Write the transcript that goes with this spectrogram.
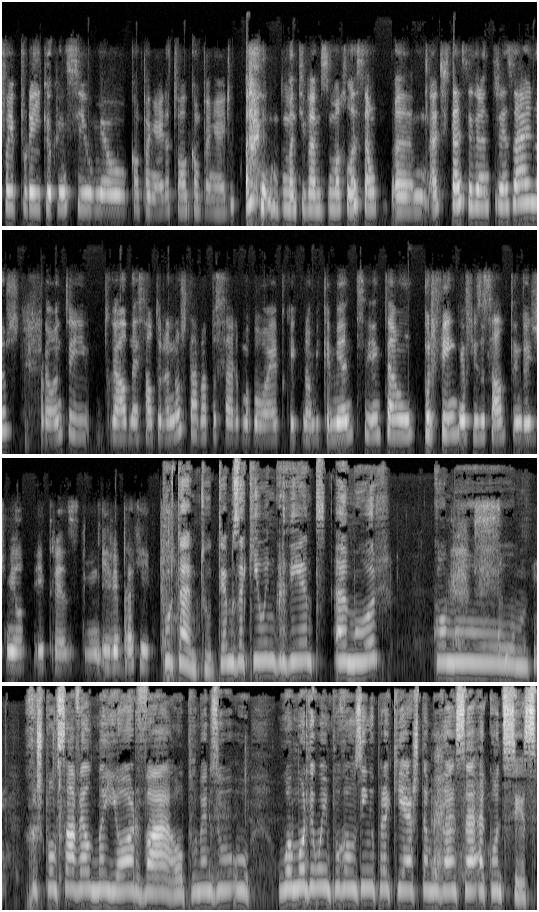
foi por aí que eu conheci o meu companheiro, atual companheiro. Mantivemos uma relação um, à distância durante três anos. Pronto, e Portugal nessa altura não estava a passar uma boa época economicamente, então por fim eu fiz o salto em 2013 e vim para aqui. Portanto, temos aqui o ingrediente amor como responsável maior, vá, ou pelo menos o, o, o amor deu um empurrãozinho para que esta mudança acontecesse.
